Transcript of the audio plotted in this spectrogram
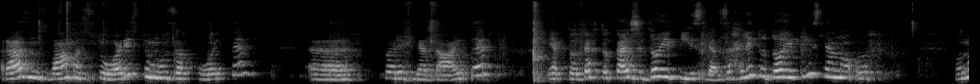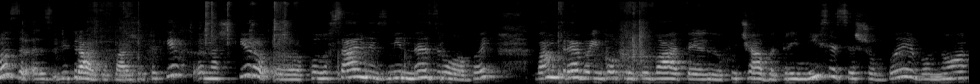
разом з вами сторіс, тому заходьте, е, переглядайте. Як то дехто каже до і після. Взагалі то до і після, ну е, воно відразу кажу, таких на шкіру е, колосальних змін не зробить. Вам треба його припивати ну, хоча б 3 місяці, щоб воно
